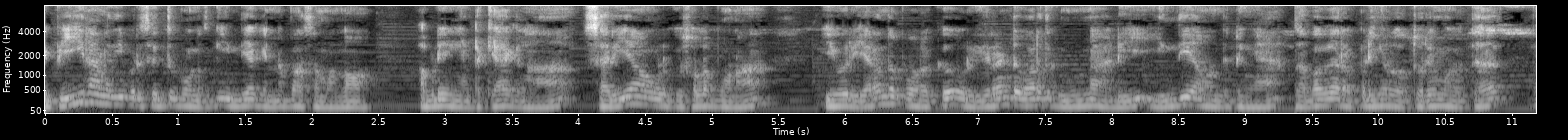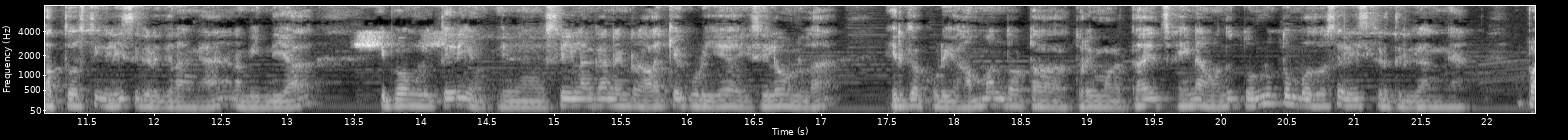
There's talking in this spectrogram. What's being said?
இப்போ ஈரான் அதிபர் செத்து போனதுக்கு இந்தியாவுக்கு என்னப்பா சம்பந்தம்? அப்படின்னு என்கிட்ட கேட்கலாம். சரியாக உங்களுக்கு சொல்லப்போனால் இவர் இறந்து போகிறக்கு ஒரு இரண்டு வாரத்துக்கு முன்னாடி இந்தியா வந்துட்டுங்க. ஜவஹர் அப்படிங்கிற ஒரு துறைமுகத்தை பத்து வருஷத்துக்கு லீஸுக்கு எடுக்கிறாங்க நம்ம இந்தியா. இப்போ உங்களுக்கு தெரியும் ஸ்ரீலங்கா என்று அழைக்கக்கூடிய சிலோனில் இருக்கக்கூடிய அம்மன் தோட்டா துறைமுகத்தை சைனா வந்து தொண்ணூத்தொம்பது வருஷம் லீஸுக்கு எடுத்திருக்காங்க. இப்போ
